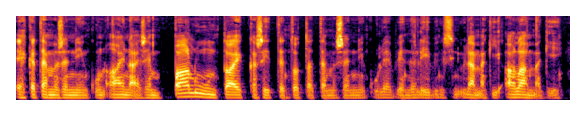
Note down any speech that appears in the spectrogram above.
ehkä tämmöisen niin kuin ainaisen paluun taikka sitten tota tämmöisen niin kuin Levi and the Livingsin ylämäki-alamäki –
